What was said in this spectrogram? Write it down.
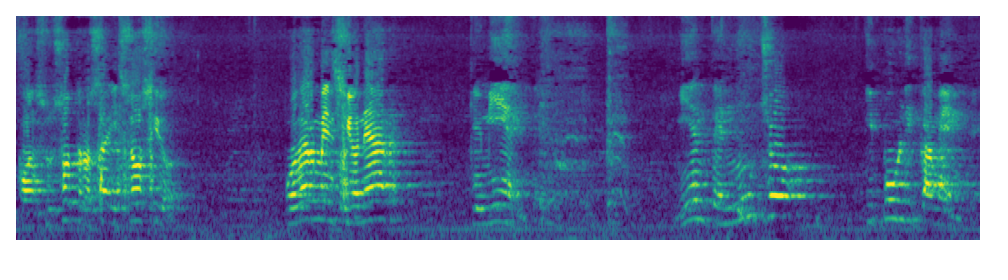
con sus otros seis socios, poder mencionar que mienten. Mienten mucho y públicamente.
